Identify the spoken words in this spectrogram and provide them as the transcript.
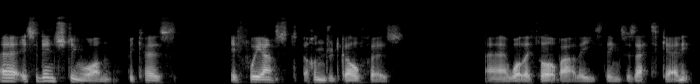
uh, it's an interesting one because if we asked 100 golfers uh, what they thought about these things as etiquette, and it,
